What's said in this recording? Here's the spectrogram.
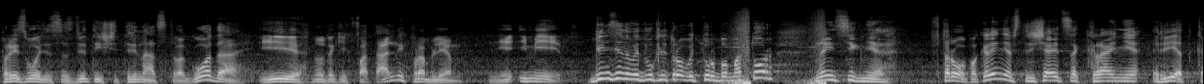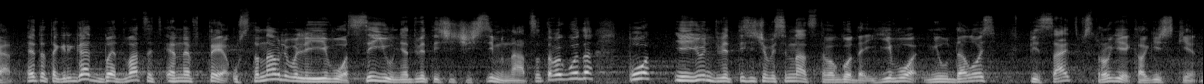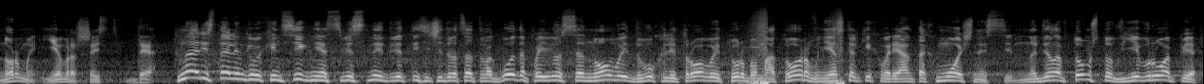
производится с 2013 года и ну, таких фатальных проблем не имеет. Бензиновый двухлитровый турбомотор на Insignia второго поколения встречается крайне редко. Этот агрегат B20 NFT. Устанавливали его с июня 2017 года по июнь 2018 года. Его не удалось вписать в строгие экологические нормы Евро-6D. На рестайлинговых Insignia с весны 2020 года появился новый двухлитровый турбомотор в нескольких вариантах мощности. Но дело в том, что в Европе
